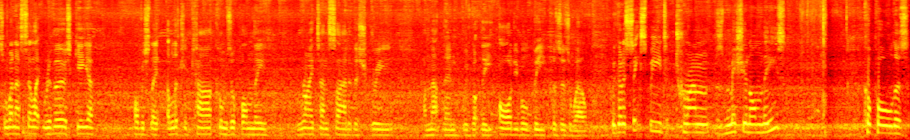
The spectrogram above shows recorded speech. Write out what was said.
so when I select reverse gear, obviously a little car comes up on the right hand side of the screen and that then we've got the audible beepers as well. We've got a six speed transmission on these, cup holders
